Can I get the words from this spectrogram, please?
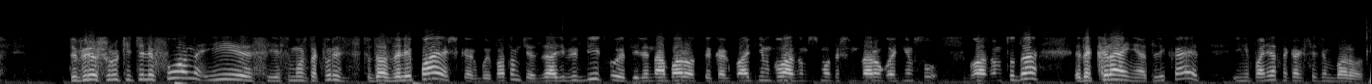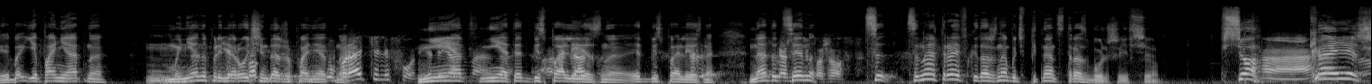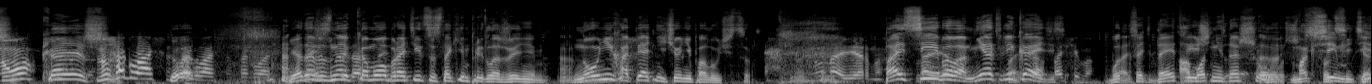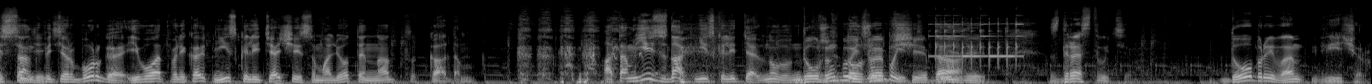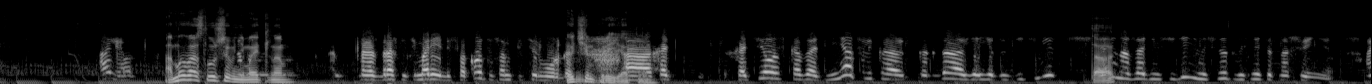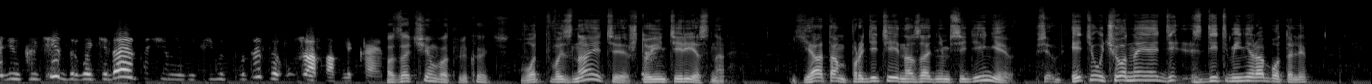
Ты берешь в руки телефон и, если можно так выразиться, туда залипаешь, как бы, и потом тебе сзади бибикают, или наоборот, ты как бы одним глазом смотришь на дорогу, одним глазом туда. Это крайне отвлекает, и непонятно, как с этим бороться. Б- е- Понятно. Мне, например, Нет, очень даже понятно. Убрать телефон. это Нет, знаю, нет, да. это А бесполезно. как? Это бесполезно. Надо цену... пожалуйста. ц- Цена трафика должна быть в 15 раз больше, и все. Все! А, Конечно! Ну, конечно! Ну, согласен, Да. согласен, согласен. Я даже знаю, к кому обратиться с таким предложением. Ага. Но у них опять ничего не получится. Ну, наверное. Спасибо Наверное. вам, не Да, отвлекайтесь. спасибо. Вот, кстати, до этого А вот еще не дошел. э, Вот в Максим из. Санкт-Петербурга, его отвлекают низколетящие самолеты над КАДом. А там есть знак низколетящий? Ну, Должен быть вообще, быть, да. Здравствуйте. Добрый вам вечер. Алло. А мы вас слушаем внимательно. А, Здравствуйте, Мария беспокоит из Санкт-Петербурга. Очень А, приятно. хот- хотела сказать, меня отвлекают, когда я еду с детьми, Так. они на заднем сиденье начинают выяснять отношения. Один кричит, другой кидается чем-нибудь, и вот, вот это ужасно отвлекает. А зачем вы отвлекаетесь? Вот вы знаете, что интересно? Я там про детей на заднем сиденье. Эти ученые с детьми не работали.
